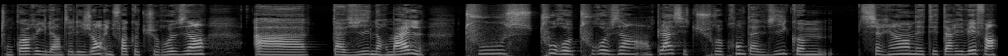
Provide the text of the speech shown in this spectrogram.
ton corps il est intelligent. Une fois que tu reviens à ta vie normale, tout, tout, tout revient en place et tu reprends ta vie comme si rien n'était arrivé. Enfin,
